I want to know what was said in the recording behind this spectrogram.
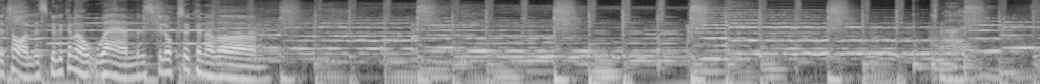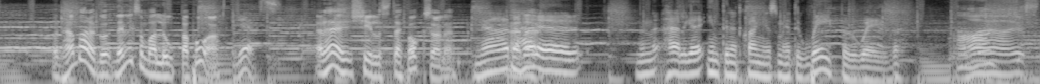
80-tal. Det skulle kunna vara Wham, men det skulle också kunna vara... den här bara den liksom bara loopar på. Yes. Är det här chillstep också eller? Nej, det här är den härliga internetgenren som heter Vaporwave. Ja, ja just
